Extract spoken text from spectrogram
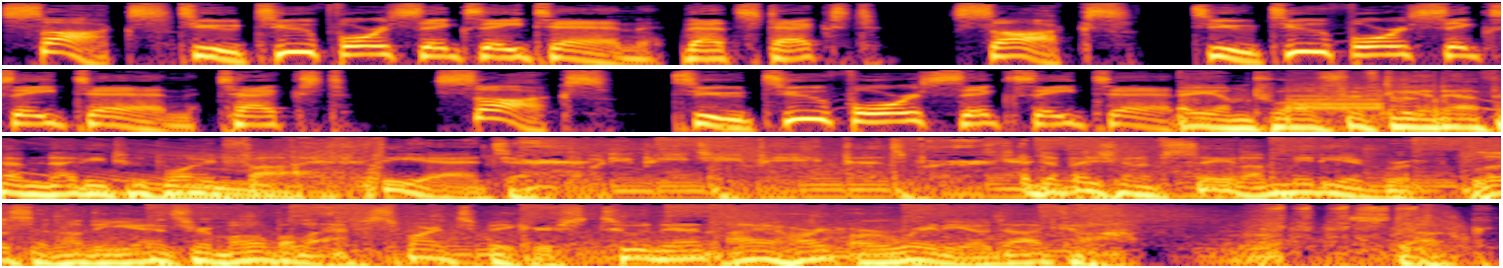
SOCKS to 246810. That's text SOCKS to 246810. Text SOCKS to 246810. AM 1250 and FM 92.5. The Answer. WPGP Pittsburgh. A division of Salem Media Group. Listen on the Answer mobile app, smart speakers, tune in, iHeart, or radio.com. Stuck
